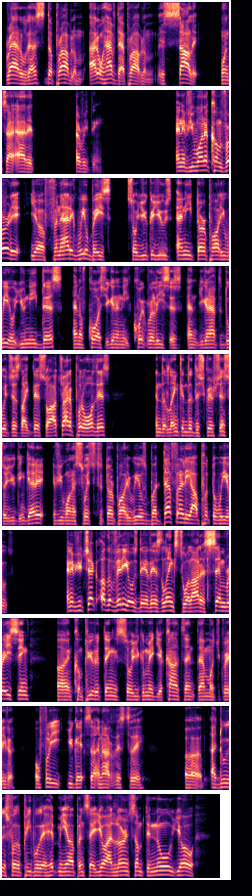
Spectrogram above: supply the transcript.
rattle. That's the problem. I don't have that problem. It's solid once I added everything. And if you want to convert it, your Fanatec wheelbase, so you could use any third party wheel, you need this. And of course, you're to need quick releases and you're to have to do it just like this. So I'll try to put all this in the link in the description so you can get it if you want to switch to third party wheels. But definitely, I'll put the wheels. And if you check other videos there, there's links to a lot of sim racing uh, and computer things so you can make your content that much greater. Hopefully, you get something out of this today. Uh, I do this for the people that hit me up and say, "Yo, I learned something new. Yo,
